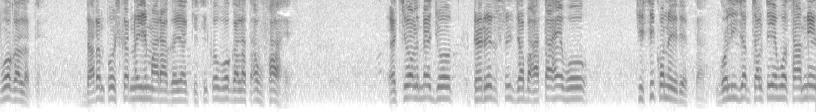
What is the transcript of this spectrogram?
वो गलत है। धर्म पूछ कर नहीं मारा गया किसी को वो गलत अफवाह है। एक्चुअल में जो टेररिस्ट जब आता है वो किसी को नहीं देखता गोली जब चलती है, वो सामने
